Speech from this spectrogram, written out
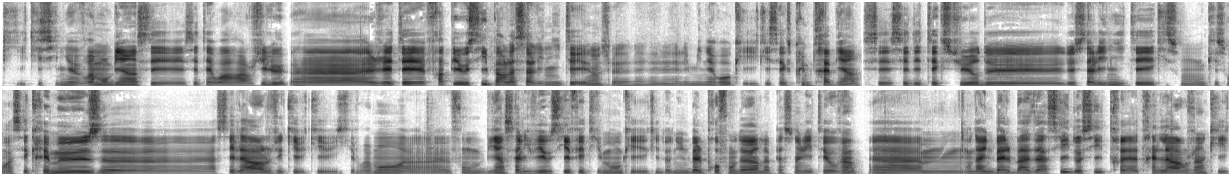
qui, signe vraiment bien ces, terroirs argileux. J'ai été frappé aussi par la salinité, hein, les minéraux qui, qui s'expriment très bien. C'est des textures de, salinité qui sont, qui sont assez crémeuses, euh, assez larges et qui, vraiment euh, font bien saliver aussi, effectivement, qui, qui donnent une belle profondeur, de la personnalité au vin. Euh, on a une belle base acide aussi, très, très large, hein, qui,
